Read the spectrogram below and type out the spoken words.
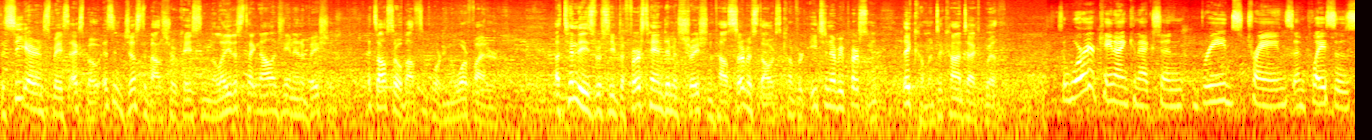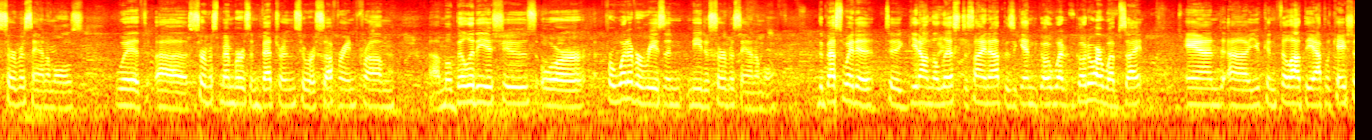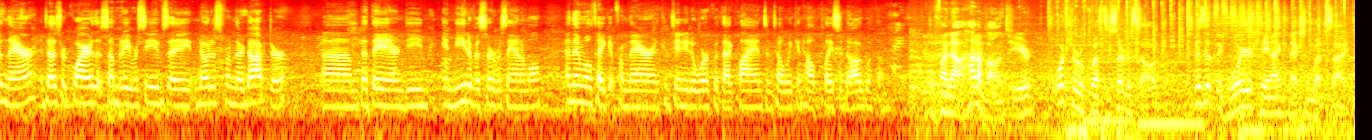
The Sea, Air, and Space Expo isn't just about showcasing the latest technology and innovation, it's also about supporting the warfighter. Attendees received a first-hand demonstration of how service dogs comfort each and every person they come into contact with. So Warrior Canine Connection breeds, trains, and places service animals with uh, service members and veterans who are suffering from uh, mobility issues or for whatever reason need a service animal. The best way to, to get on the list to sign up is again go, go to our website and uh, you can fill out the application there. It does require that somebody receives a notice from their doctor um, that they are indeed in need of a service animal, and then we'll take it from there and continue to work with that client until we can help place a dog with them. To find out how to volunteer or to request a service dog, visit the Warrior Canine Connection website.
